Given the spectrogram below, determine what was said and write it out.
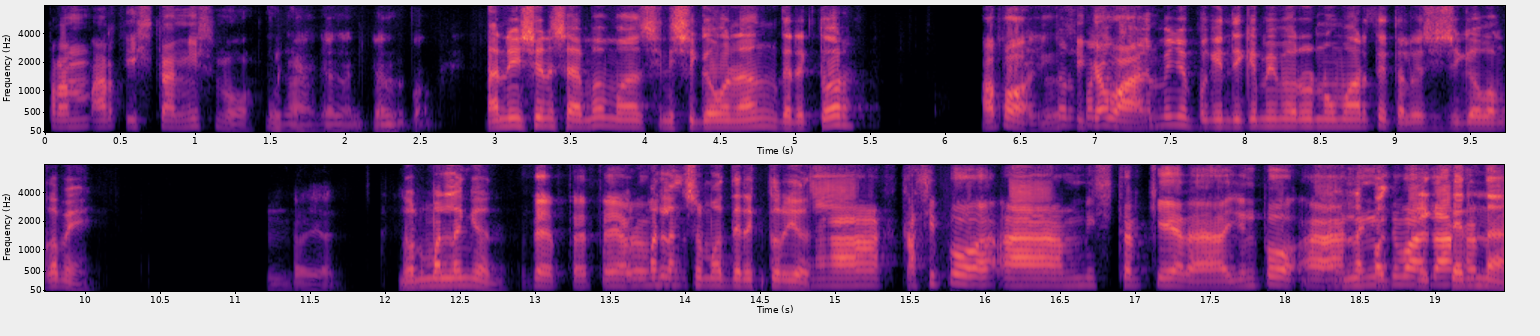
from artista mismo. Okay. Na, ganun, ganun po. Ano yung sinasabi mo, mga sinisigawan ng direktor? Opo, yung lang sigawan. sa amin yun, pag hindi kami marunong umarte, talaga sisigawan kami. So, yun. Normal lang yun. Pe- pe- Pero, Normal lang sa mga direktor yun. Ah, kasi po, ah, Mr. Ah, yun po, ah, Lalo pag naniniwala take 10 kami, na.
